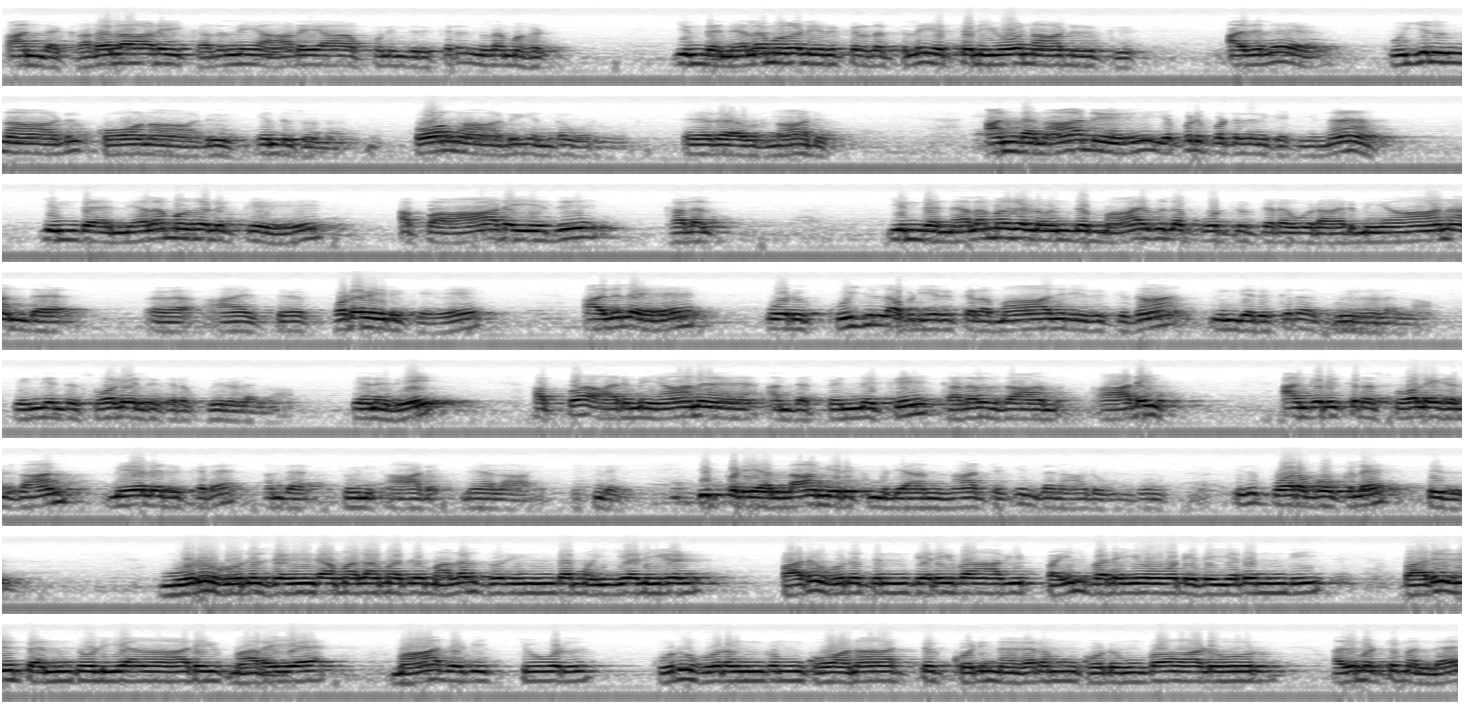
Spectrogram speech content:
அந்த கடலாடை கடலை ஆடையாக புனிந்திருக்கிற நிலமகள். இந்த நிலைமைகள் இருக்கிற இடத்துல எத்தனையோ நாடு இருக்கு. அதுல குயில் நாடு கோநாடு என்று சொன்னார். கோநாடு என்ற ஒரு ஒரு நாடு. அந்த நாடு எப்படிப்பட்டதுன்னு கேட்டீங்கன்னா இந்த நிலைமைகளுக்கு அப்ப ஆடையது கடல். இந்த நிலைமைகள் வந்து மார்பில போட்டிருக்கிற ஒரு அருமையான அந்த புடவை இருக்கு. அதுல ஒரு குயில் அப்படி இருக்கிற மாதிரி இருக்குதான் இங்க இருக்கிற குயில்கள் எல்லாம். எங்க இந்த சோலையில் இருக்கிற குயில்கள் எல்லாம். எனவே அப்ப அருமையான அந்த பெண்ணுக்கு கடல் தான் ஆடை. அங்க இருக்கிற சோலைகள் தான் மேல இருக்கிற அந்த துணி ஆடை மேல ஆடை இப்படி எல்லாம் இருக்க முடியாத நாட்டுக்கு இந்த நாடு உண்டு இது போற போக்குல இது. முருகுரு செங்கமலமது மலர் துரிந்த மொய்யலிகள். பருகுருதின் திரைவாவி பயில்படையோடு இதை எருந்தி பருகு தந்துளியாடி மறைய மாதவிச்சூழ் குறுகுரங்கும் கோனாட்டு கொடி நகரம் கொடும்பாளூர். அது மட்டுமல்ல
